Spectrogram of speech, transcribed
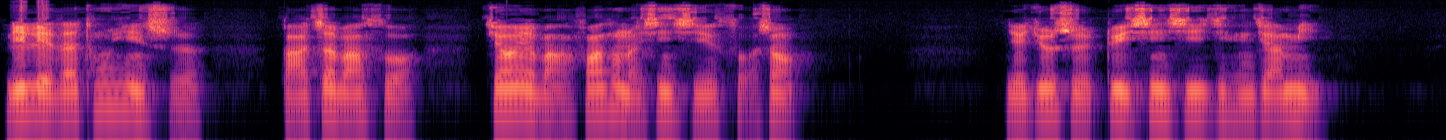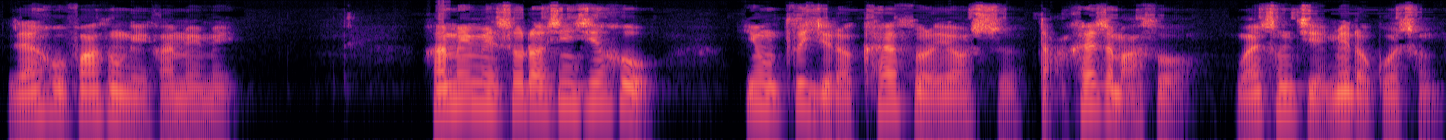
李磊在通信时把这把锁将要把发送的信息锁上，也就是对信息进行加密，然后发送给韩梅梅。韩梅梅收到信息后。用自己的开锁的钥匙打开这把锁，完成解密的过程。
